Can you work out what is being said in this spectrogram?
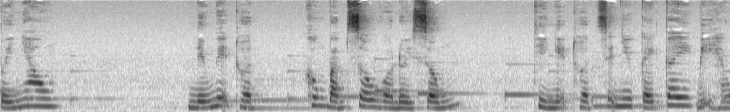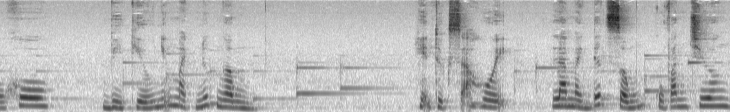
với nhau. Nếu nghệ thuật không bám sâu vào đời sống, thì nghệ thuật sẽ như cái cây bị héo khô vì thiếu những mạch nước ngầm. Hiện thực xã hội là mảnh đất sống của văn chương,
